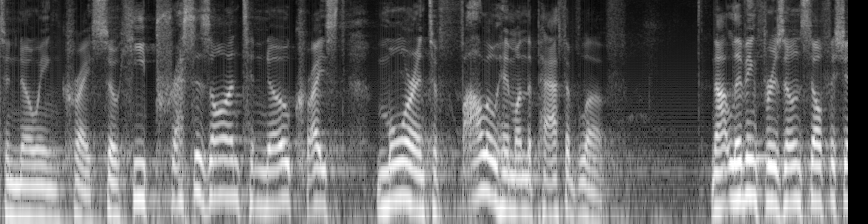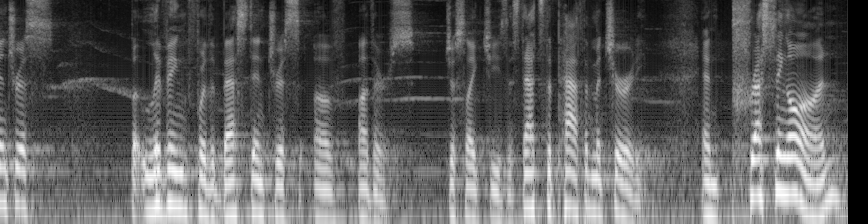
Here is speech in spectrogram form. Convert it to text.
to knowing Christ. So he presses on to know Christ more and to follow him on the path of love not living for his own selfish interests, but living for the best interests of others, just like Jesus. That's the path of maturity. And pressing on,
